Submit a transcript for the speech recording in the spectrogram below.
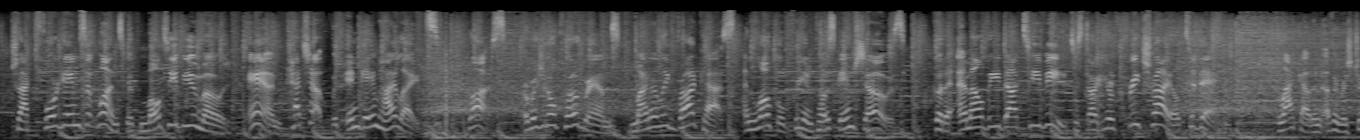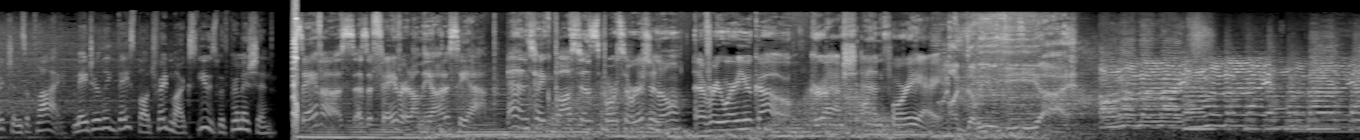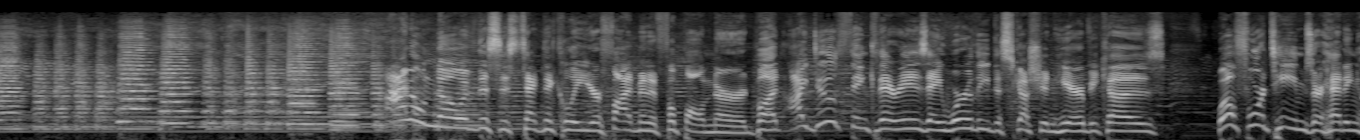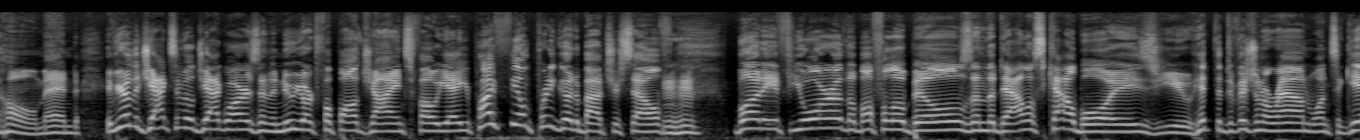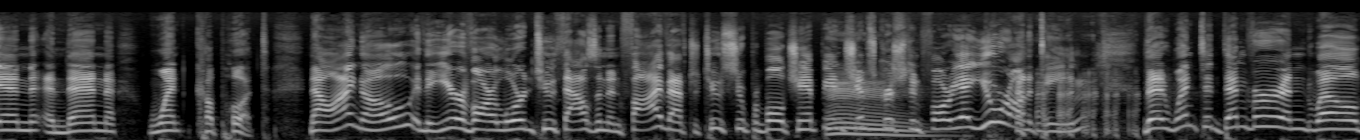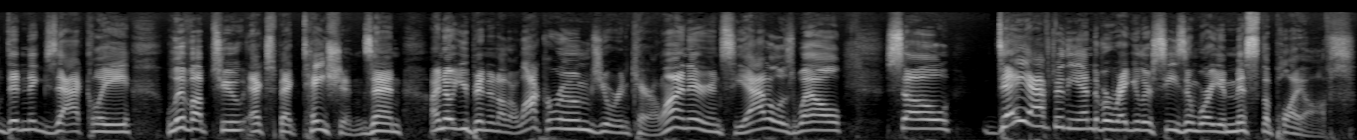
Track four games at once with multi view mode and catch up with in game highlights. Plus, original programs, minor league broadcasts, and local pre and post game shows. Go to MLB.tv to start your free trial today. Blackout and other restrictions apply. Major League Baseball trademarks used with permission. Save us as a favorite on the Audacy app and take Boston Sports Original everywhere you go. Gresh and Fauria. On WEEI. Know if this is technically your five minute football nerd, but I do think there is a worthy discussion here because, well, four teams are heading home. And if you're the Jacksonville Jaguars and the New York football Giants, Foyer, you're probably feeling pretty good about yourself. Mm-hmm. But if you're the Buffalo Bills and the Dallas Cowboys, you hit the divisional round once again and then went kaput. Now, I know in the year of our Lord 2005, after two Super Bowl championships, Mm. Christian Fauria, you were on a team that went to Denver and, well, didn't exactly live up to expectations. And I know you've been in other locker rooms. You were in Carolina, you're in Seattle as well. So, day after the end of a regular season where you miss the playoffs,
